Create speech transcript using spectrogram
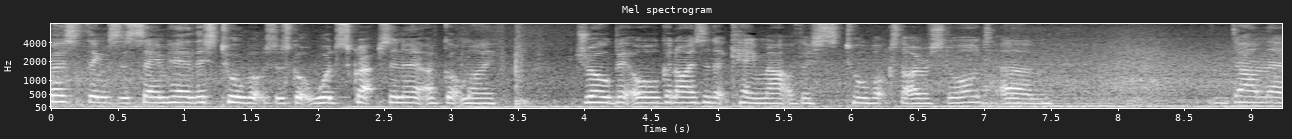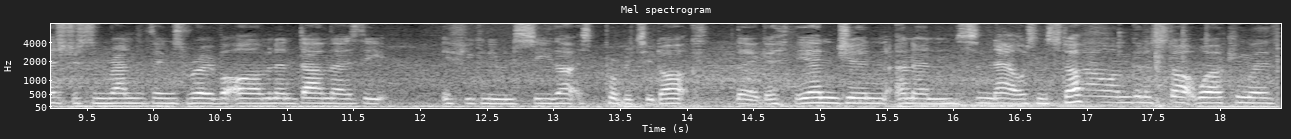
most things are the same here. This toolbox has got wood scraps in it. I've got my drill bit organiser that came out of this toolbox that I restored. Um, down there's just some random things, robot arm, and then down there's the, if you can even see that, it's probably too dark. There you go, the engine, and then some nails and stuff. Now I'm going to start working with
